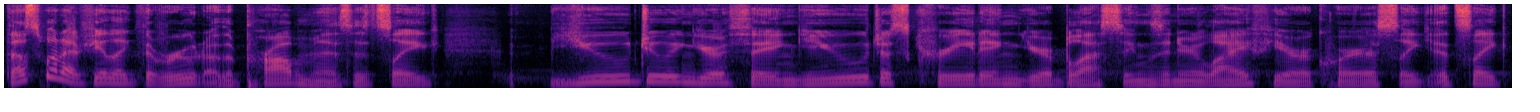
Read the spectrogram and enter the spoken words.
That's what I feel like the root of the problem is. It's like you doing your thing, you just creating your blessings in your life here, Aquarius. Like it's like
